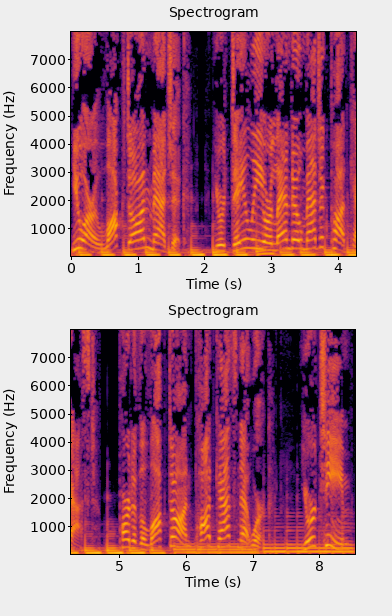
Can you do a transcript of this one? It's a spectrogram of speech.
You are Locked On Magic, your daily Orlando Magic podcast, part of the Locked On Podcast Network. Your team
